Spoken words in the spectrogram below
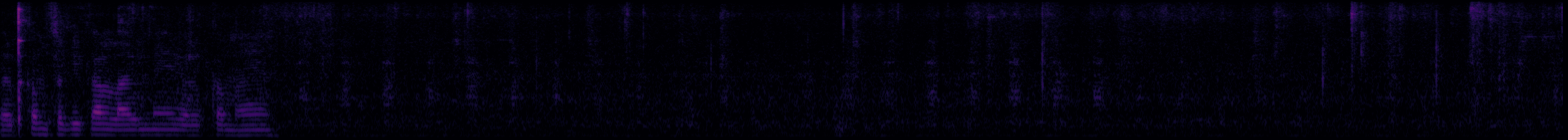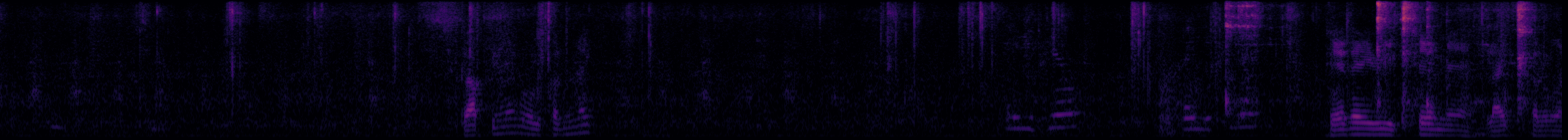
वेलकम सभी का लाइव में वेलकम है। काफ़ी नहीं बोल करने फिर इच्छे में लाइक करवा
